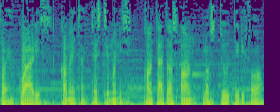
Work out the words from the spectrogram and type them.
For inquiries, comments and testimonies, contact us on plus 234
